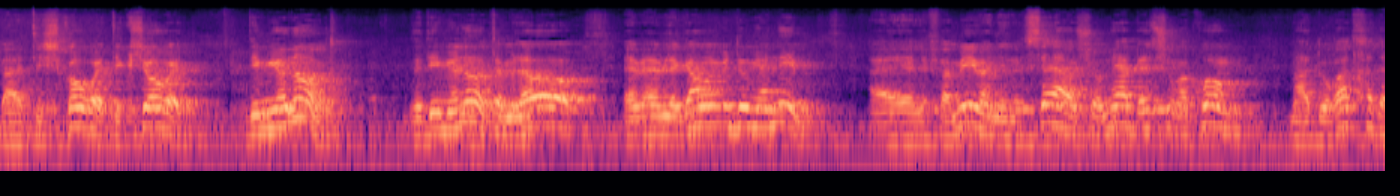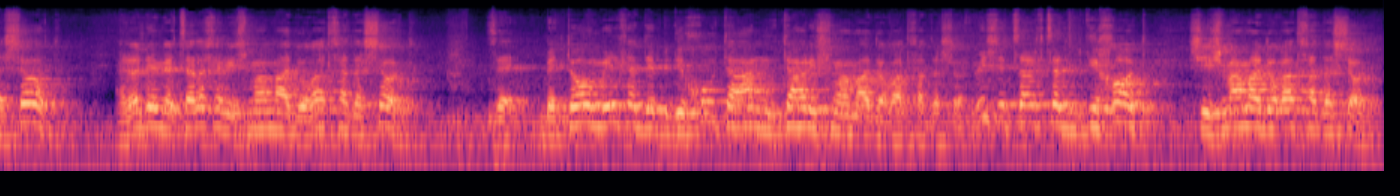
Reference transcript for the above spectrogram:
בתשקורת, תקשורת, דמיונות. זה דמיונות, הם לא, הם, הם לגמרי מדומיינים. אה, לפעמים אני נוסע או שומע באיזשהו מקום מהדורת חדשות, אני לא יודע אם יצא לכם לשמוע מהדורת חדשות. זה בתור מילכא דבדיחותא מותר לשמוע מהדורת חדשות. מי שצריך קצת בדיחות, שישמע מהדורת חדשות.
